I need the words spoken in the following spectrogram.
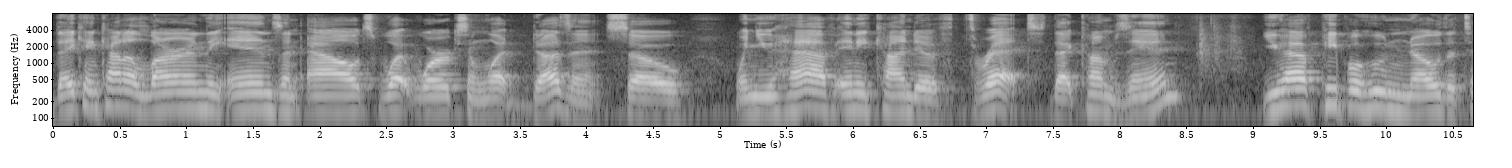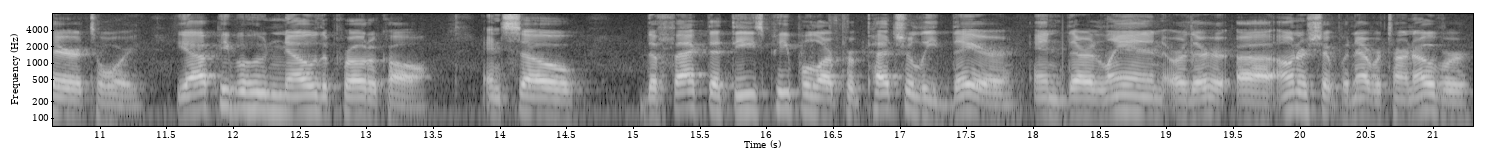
they can kind of learn the ins and outs, what works and what doesn't. So when you have any kind of threat that comes in, you have people who know the territory. You have people who know the protocol. And so the fact that these people are perpetually there and their land or their uh, ownership would never turn over,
